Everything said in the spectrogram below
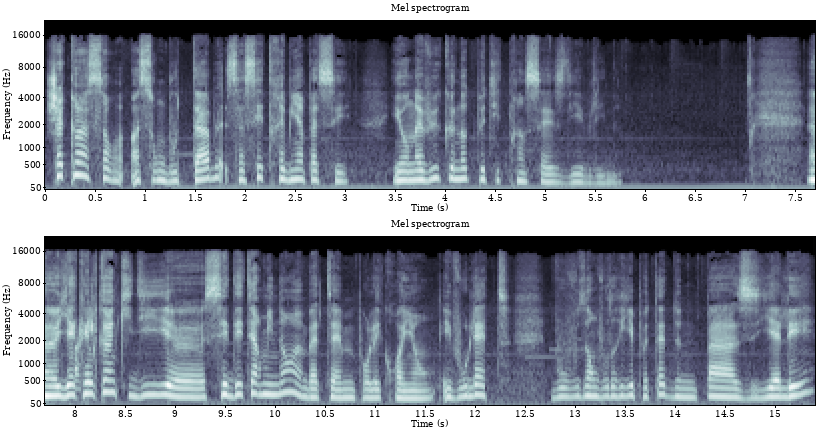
chacun a son, à son bout de table, ça s'est très bien passé. Et on a vu que notre petite princesse, dit Evelyne. Euh, il y a quelqu'un qui dit c'est déterminant un baptême pour les croyants et vous l'êtes. Vous vous en voudriez peut-être de ne pas y aller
